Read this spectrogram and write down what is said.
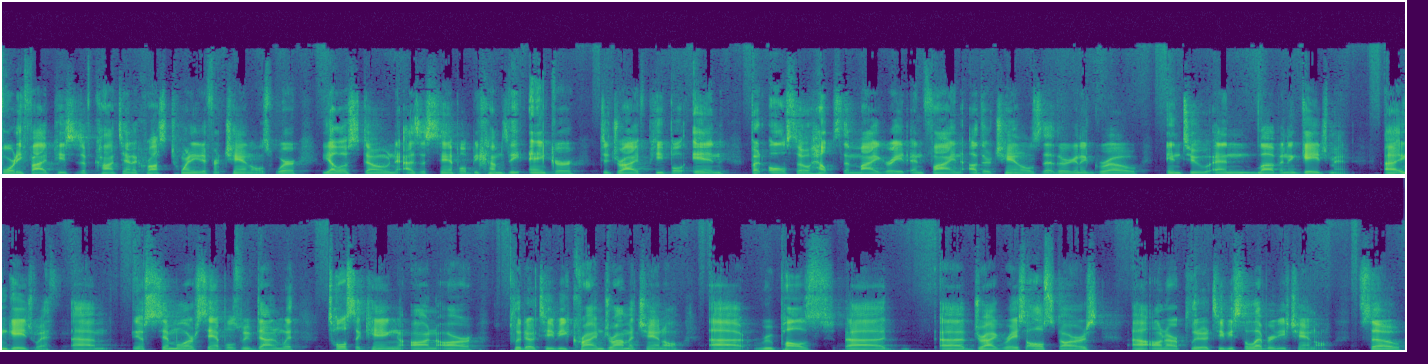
45 pieces of content across 20 different channels, where Yellowstone as a sample becomes the anchor to drive people in, but also helps them migrate and find other channels that they're going to grow into and love and engagement uh, engage with. Um, you know, similar samples we've done with Tulsa King on our Pluto TV crime drama channel, uh, RuPaul's uh, uh, Drag Race All Stars uh, on our Pluto TV celebrity channel. So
